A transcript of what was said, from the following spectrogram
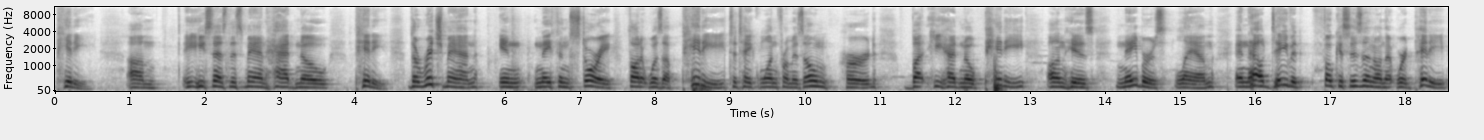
pity. Um, he, he says this man had no pity. The rich man in Nathan's story thought it was a pity to take one from his own herd, but he had no pity on his neighbor's lamb. And now David focuses in on that word pity,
